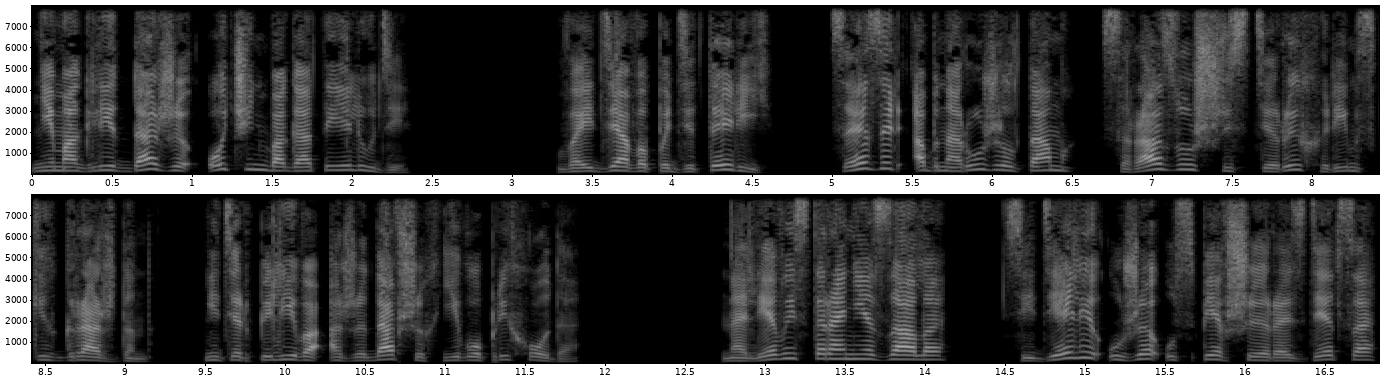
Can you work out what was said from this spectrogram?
не могли даже очень богатые люди. Войдя в аподитерий, Цезарь обнаружил там сразу шестерых римских граждан, нетерпеливо ожидавших его прихода. На левой стороне зала сидели уже успевшие раздеться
